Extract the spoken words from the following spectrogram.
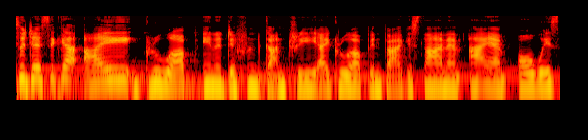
So, Jessica, I grew up in a different country. I grew up in Pakistan, and I am always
